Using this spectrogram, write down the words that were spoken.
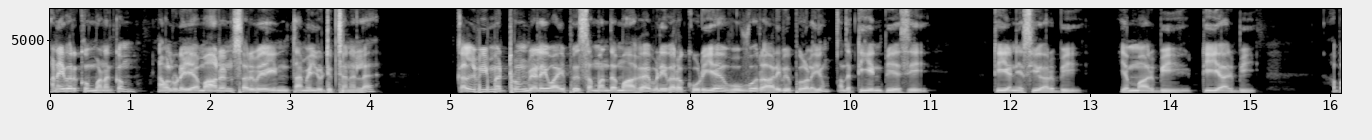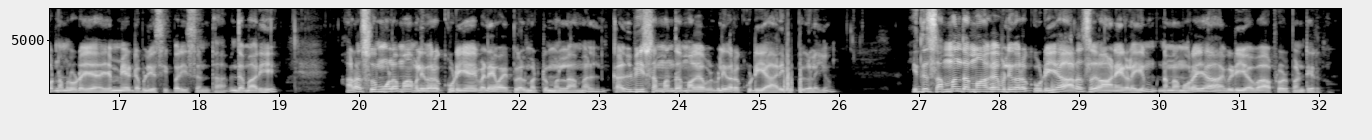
அனைவருக்கும் வணக்கம். நம்மளுடைய modern survey in Tamil YouTube சேனலில் கல்வி மற்றும் வேலைவாய்ப்பு சம்பந்தமாக வெளிவரக்கூடிய ஒவ்வொரு அறிவிப்புகளையும் அந்த டிஎன்பிஎஸ்சி டிஎன்எஸ்யூஆர்பி எம்ஆர்பி டிஆர்பி அப்புறம் நம்மளுடைய எம்ஏடபிள்யூஎஸ்சி பரிசன்டா இந்த மாதிரி அரசு மூலமாக வெளிவரக்கூடிய வேலைவாய்ப்புகள் மட்டுமல்லாமல் கல்வி சம்பந்தமாக வெளிவரக்கூடிய அறிவிப்புகளையும் இது சம்பந்தமாக வெளிவரக்கூடிய அரசு ஆணைகளையும் நம்ம முறையாக வீடியோவாக அப்லோட் பண்ணிட்டு இருக்கோம்.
